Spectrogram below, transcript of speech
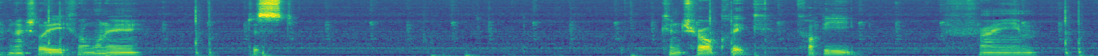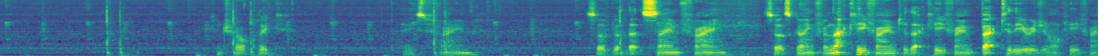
I can actually, if I want to, just control click, copy frame, control click, paste frame. So I've got that same frame. So it's going from that keyframe to that keyframe back to the original keyframe.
